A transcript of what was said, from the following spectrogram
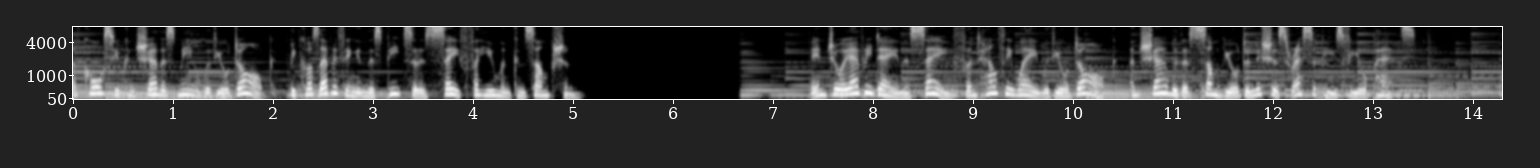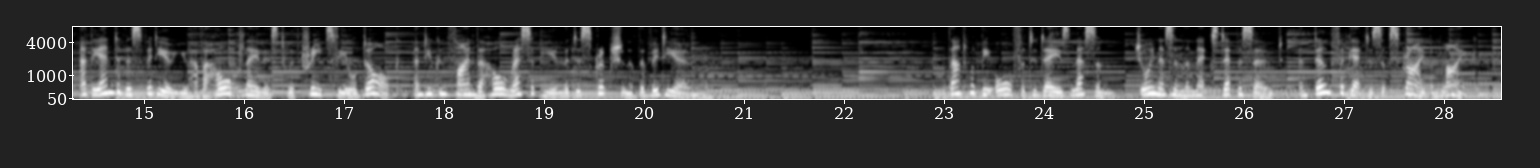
of course you can share this meal with your dog, because everything in this pizza is safe for human consumption. Enjoy every day in a safe and healthy way with your dog and share with us some of your delicious recipes for your pets. At the end of this video you have a whole playlist with treats for your dog and you can find the whole recipe in the description of the video. That would be all for today's lesson. Join us in the next episode and don't forget to subscribe and like.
